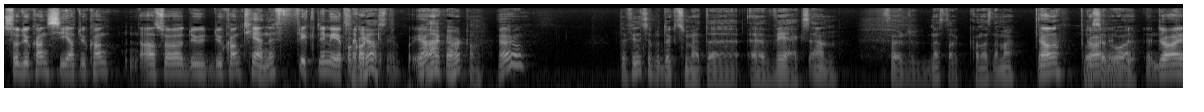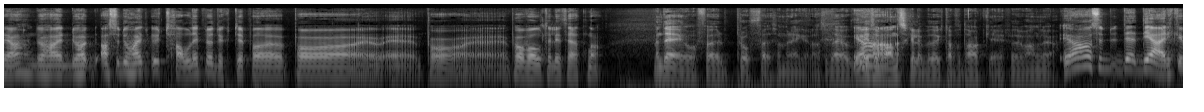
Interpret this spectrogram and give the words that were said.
Så du kan si at du kan, altså, du, du kan tjene fryktelig mye på Seriøst? kort Seriøst? Ja. Det har jeg ikke hørt om. Ja, jo. Det finnes et produkt som heter uh, VXN for neste Kan det stemme? Ja da. Du har, du, du har, ja, du har, du har, altså du har utallige produkter på, på, eh, på, eh, på volatilitet nå. Men det er jo for proffe, som regel. Altså, det er jo ja. litt sånn vanskelige produkter å få tak i for vanlige. Ja, altså, det, de er ikke,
